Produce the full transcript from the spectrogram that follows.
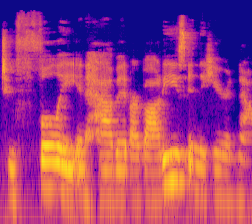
to fully inhabit our bodies in the here and now.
